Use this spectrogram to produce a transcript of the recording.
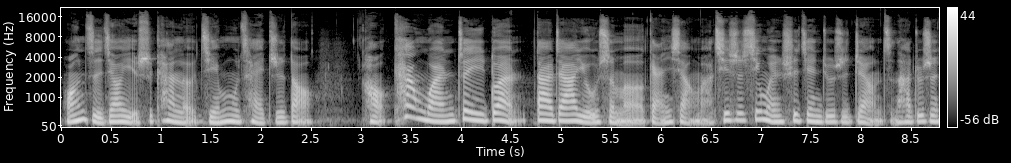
黄子佼也是看了节目才知道。好，看完这一段，大家有什么感想吗？其实新闻事件就是这样子，他就是，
